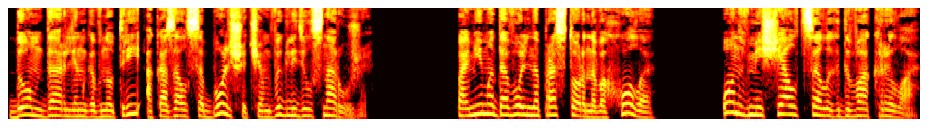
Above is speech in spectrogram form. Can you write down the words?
Дом Дарлинга внутри оказался больше, чем выглядел снаружи. Помимо довольно просторного холла, он вмещал целых два крыла,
